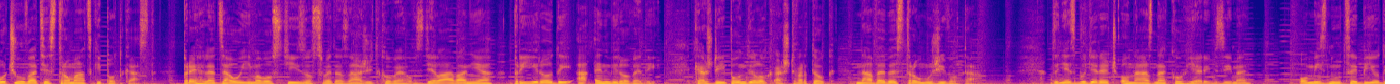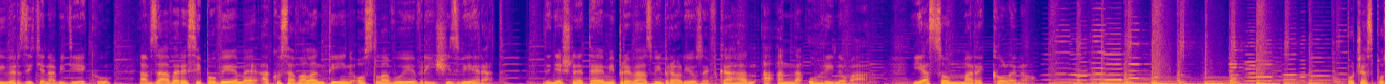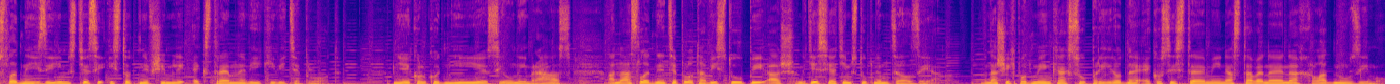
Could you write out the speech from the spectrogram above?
Počúvate Stromácky podcast. Prehľad zaujímavostí zo sveta zážitkového vzdelávania, prírody a envirovedy. Každý pondelok a štvrtok na webe Stromu života. Dnes bude reč o náznakoch jary v zime, o miznúcej biodiverzite na vidieku a v závere si povieme, ako sa Valentín oslavuje v ríši zvierat. Dnešné témy pre vás vybrali Jozef Kahan a Anna Uhrinová. Ja som Marek Koleno. Počas posledných zím ste si istotne všimli extrémne výkyvy teplôt. Niekoľko dní je silný mráz a následne teplota vystúpi až k 10 stupňom Celzia. V našich podmienkach sú prírodné ekosystémy nastavené na chladnú zimu.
